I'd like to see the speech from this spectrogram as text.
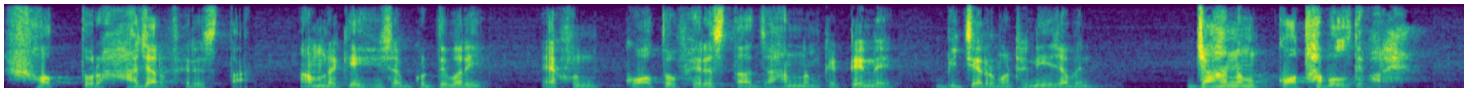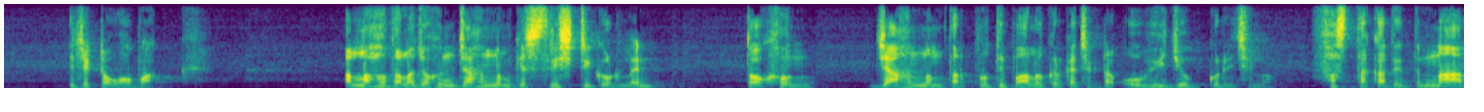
সত্তর হাজার ফেরেস্তা আমরা কি হিসাব করতে পারি? এখন কত ফেরেস্তা জাহান্নামকে টেনে বিচারের মাঠে নিয়ে যাবেন? জাহান্নাম কথা বলতে পারে। এটা একটা অবাক। আল্লাহ তালা যখন জাহান্নামকে সৃষ্টি করলেন তখন জাহান্নাম তার প্রতিপালকের কাছে একটা অভিযোগ করেছিল। ফাস্তা কাতিত নার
